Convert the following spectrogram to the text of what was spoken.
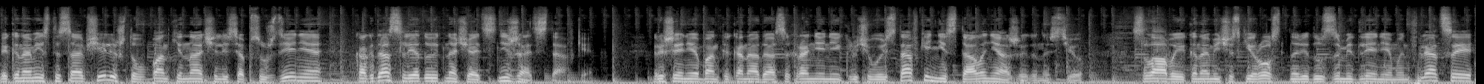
Экономисты сообщили, что в банке начались обсуждения, когда следует начать снижать ставки – Решение Банка Канады о сохранении ключевой ставки не стало неожиданностью. Слабый экономический рост наряду с замедлением инфляции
